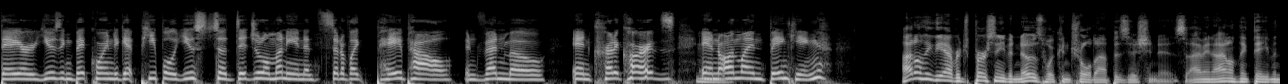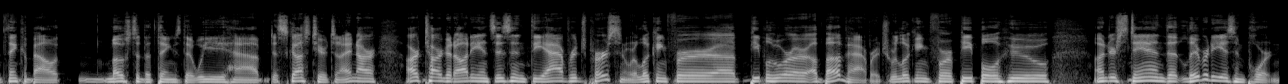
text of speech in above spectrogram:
they are using bitcoin to get people used to digital money and instead of like paypal and venmo and credit cards mm. and hmm. online banking I don't think the average person even knows what controlled opposition is. I mean, I don't think they even think about most of the things that we have discussed here tonight. And our our target audience isn't the average person. We're looking for uh, people who are above average. We're looking for people who understand that liberty is important.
